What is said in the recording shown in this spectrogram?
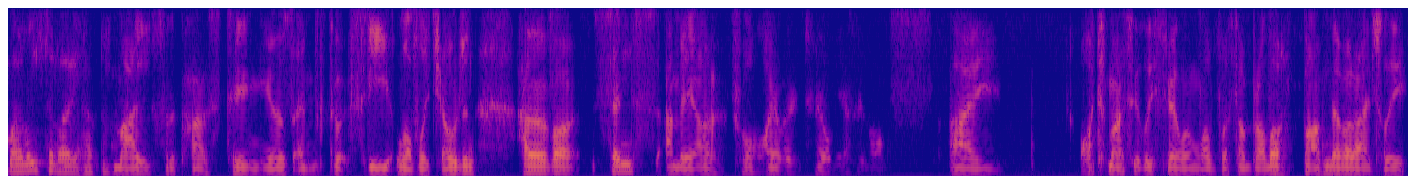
my wife and I have been married for the past ten years and we've got three lovely children. However, since I met her probably about twelve years ago, I automatically fell in love with her brother, but I've never actually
